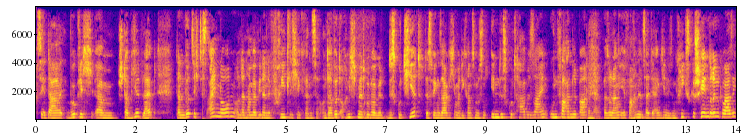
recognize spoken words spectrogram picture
dass ihr da wirklich ähm, stabil bleibt. Dann wird sich das einnorden und dann haben wir wieder eine friedliche Grenze. Und da wird auch nicht mehr drüber diskutiert. Deswegen sage ich immer, die Grenzen müssen indiskutabel sein, unverhandelbar. Genau. Weil solange ihr verhandelt, seid ihr eigentlich in diesem Kriegsgeschehen drin quasi.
